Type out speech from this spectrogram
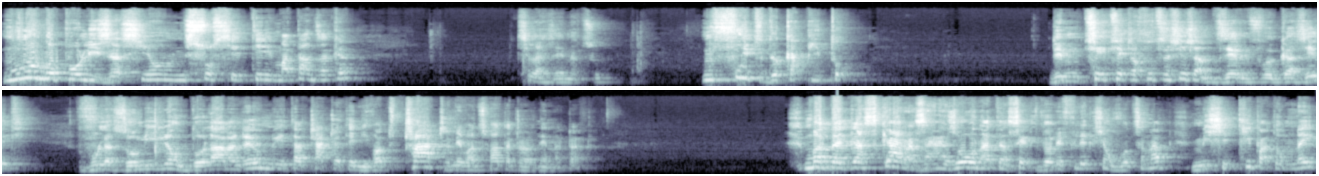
Monopolisation ny société matanjaka. tsy lazaina tsony ny fuite de capitaux de mitsetsetra fotsiny sisa mijery ny gazety vola zao million dollars ndray no hita tratra teny ivato tratra nefa tsy fantatra ary tena tratra Madagascar za zao anatin'ny cercle de reflexion voatsinapy misy ekipa ato aminay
